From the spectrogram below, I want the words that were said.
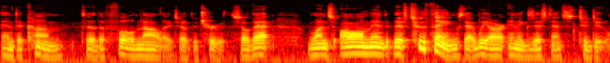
and to come to the full knowledge of the truth. So that once all men, there's two things that we are in existence to do.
